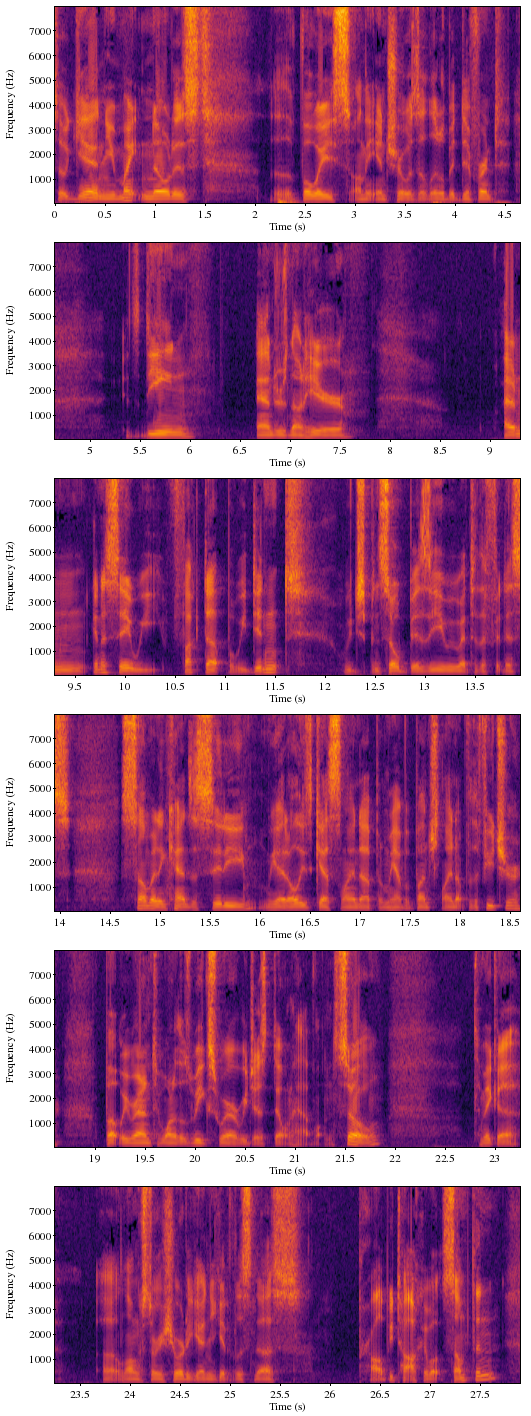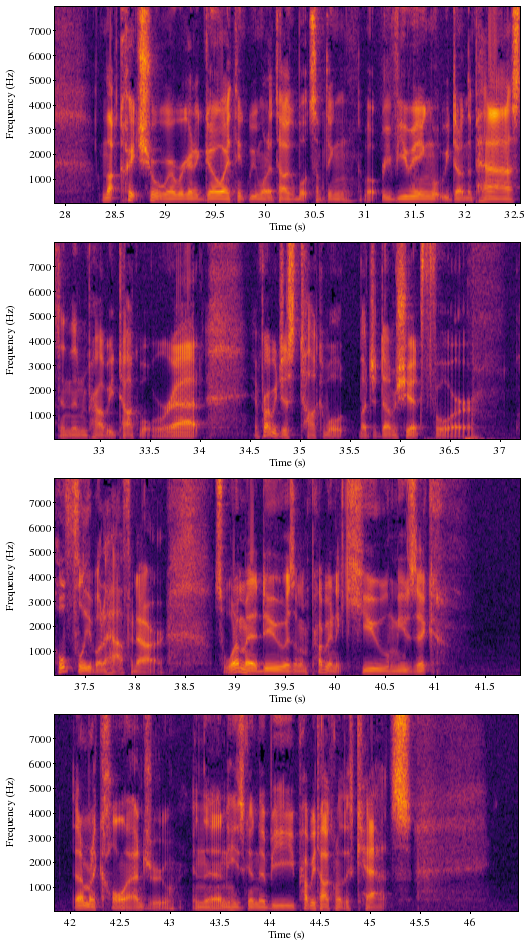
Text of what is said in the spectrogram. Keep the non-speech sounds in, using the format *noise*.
So again, you might notice the voice on the intro is a little bit different. It's Dean. Andrew's not here. I'm gonna say we fucked up, but we didn't. We've just been so busy. We went to the fitness summit in Kansas City. We had all these guests lined up, and we have a bunch lined up for the future. But we ran into one of those weeks where we just don't have one. So, to make a, a long story short, again, you get to listen to us probably talk about something. I'm not quite sure where we're going to go. I think we want to talk about something about reviewing what we've done in the past, and then probably talk about where we're at, and probably just talk about a bunch of dumb shit for hopefully about a half an hour. So what I'm going to do is I'm probably going to cue music. Then I'm going to call Andrew, and then he's going to be probably talking with his cats,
